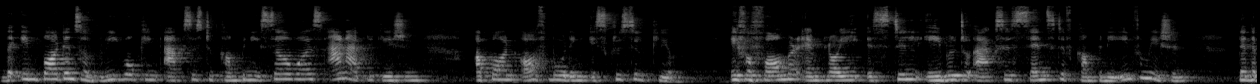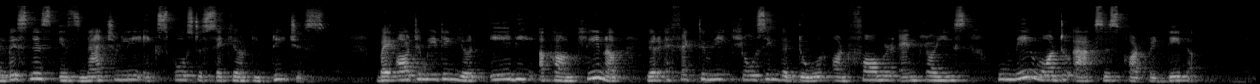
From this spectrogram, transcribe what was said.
The importance of revoking access to company servers and application upon offboarding is crystal clear. If a former employee is still able to access sensitive company information, then the business is naturally exposed to security breaches. By automating your AD account cleanup, you're effectively closing the door on former employees who may want to access corporate data.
